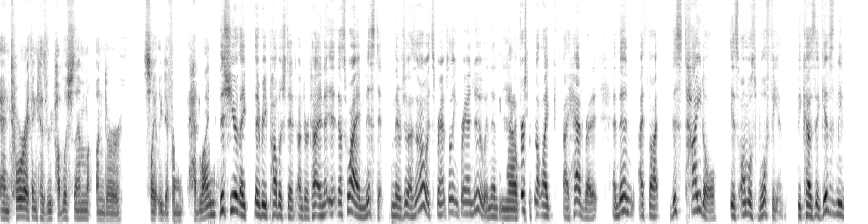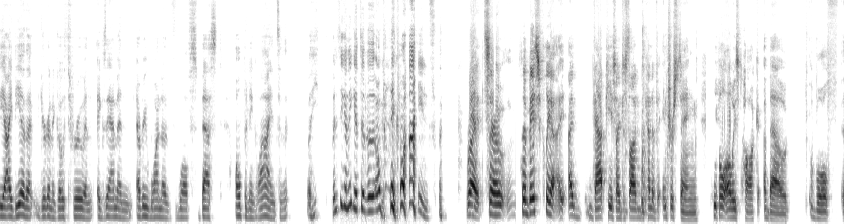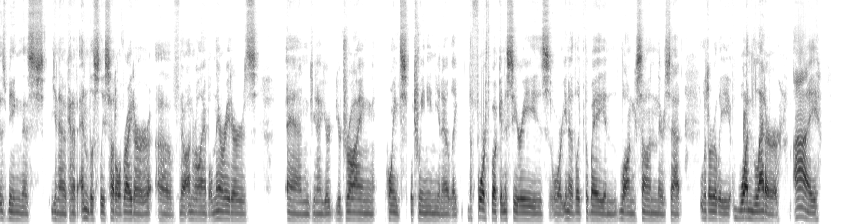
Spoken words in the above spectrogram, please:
and Tor I think has republished them under slightly different headline. This year they they republished it under a title, and it, that's why I missed it. And they were just I said, "Oh, it's brand, something brand new." And then no. at first I felt like I had read it, and then I thought this title is almost Wolfian because it gives me the idea that you're going to go through and examine every one of Wolfe's best opening lines. And well, he, when is he going to get to the opening lines? Right. So so basically I, I that piece I just thought it'd be kind of interesting. People always talk about Wolfe as being this, you know, kind of endlessly subtle writer of you know unreliable narrators, and you know you're you're drawing points between you know like the fourth book in a series, or you know like the way in Long Sun there's that literally one letter I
